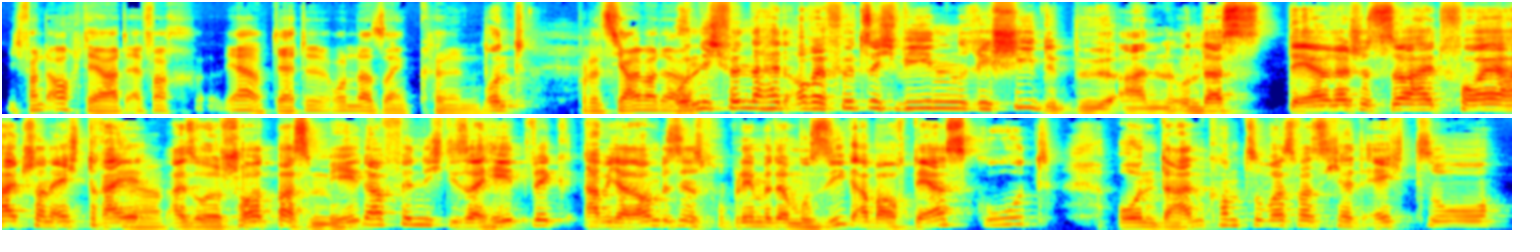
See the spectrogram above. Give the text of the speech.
Ich fand auch, der hat einfach, ja, der hätte runder sein können. Und Potenzial war da. Und ich finde halt auch, er fühlt sich wie ein Regiedebüt an. Und dass der Regisseur halt vorher halt schon echt drei, Ja. also Shortbus mega, finde ich. Dieser Hedwig habe ich halt auch ein bisschen das Problem mit der Musik, aber auch der ist gut. Und dann kommt sowas, was sich halt echt so,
